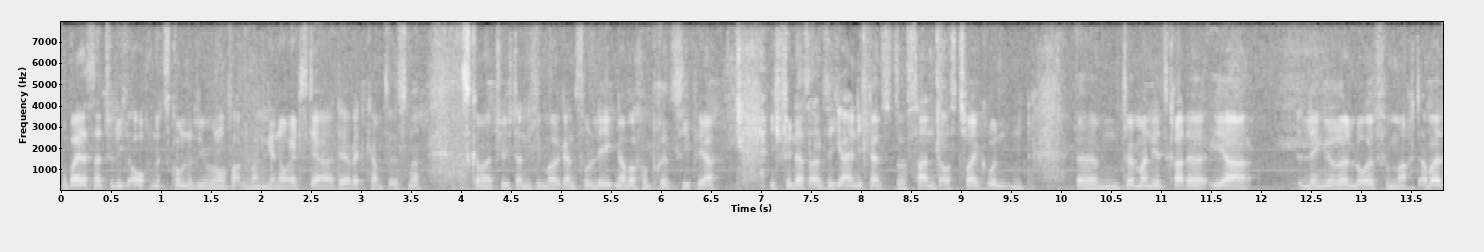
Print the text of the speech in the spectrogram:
Wobei das natürlich auch, das kommt natürlich immer noch an, wann genau jetzt der, der Wettkampf ist. Ne? Das kann man natürlich dann nicht immer ganz so legen, aber vom Prinzip her, ich finde das an sich eigentlich ganz interessant aus zwei Gründen. Ähm, wenn man jetzt gerade eher längere Läufe macht. Aber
